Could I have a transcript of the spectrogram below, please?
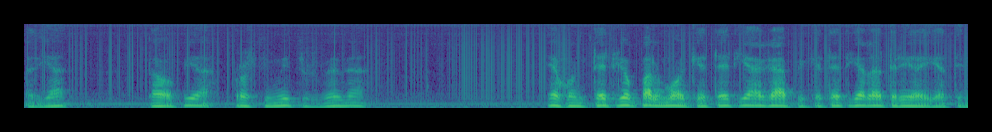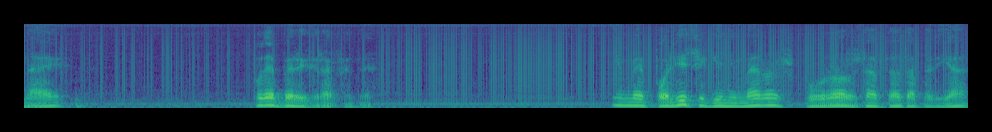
παιδιά, τα οποία προς τιμή τους βέβαια έχουν τέτοιο παλμό και τέτοια αγάπη και τέτοια λατρεία για την ΑΕΚ που δεν περιγράφεται. Είμαι πολύ συγκινημένος που γνώρισα αυτά τα παιδιά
